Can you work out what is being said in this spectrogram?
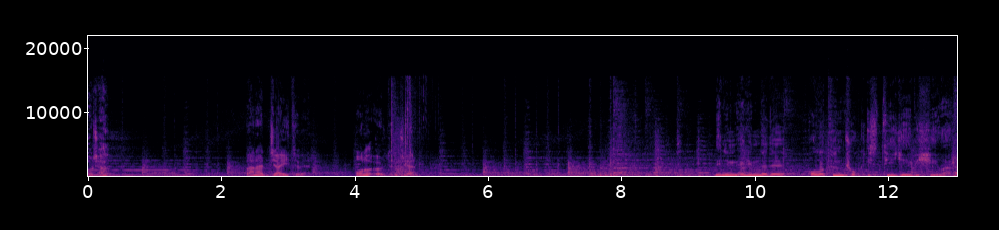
Hoca, Bana Cahit'i ver. Onu öldüreceğim. Benim elimde de Polat'ın çok isteyeceği bir şey var.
